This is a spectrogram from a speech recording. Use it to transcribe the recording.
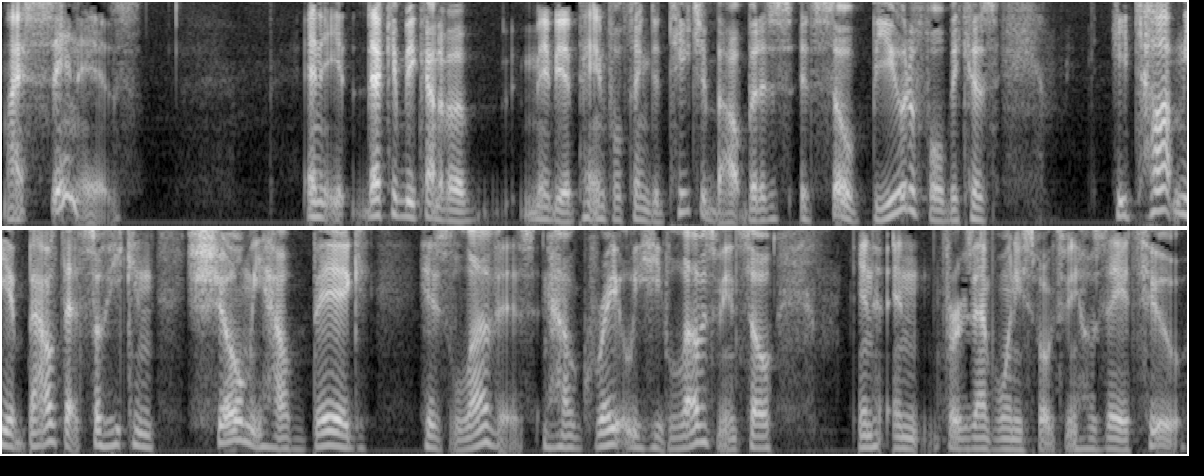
my sin is and it, that can be kind of a maybe a painful thing to teach about, but it's it's so beautiful because He taught me about that so he can show me how big his love is and how greatly he loves me. And so in in for example when he spoke to me Hosea 2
